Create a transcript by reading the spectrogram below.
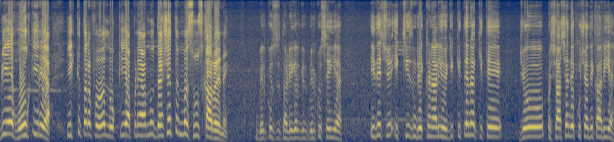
ਵੀ ਇਹ ਹੋ ਕੀ ਰਿਹਾ। ਇੱਕ ਤਰਫ ਲੋਕੀ ਆਪਣੇ ਆਪ ਨੂੰ ਦਹਿਸ਼ਤ ਮਹਿਸੂਸ ਕਰ ਰਹੇ ਨੇ। ਬਿਲਕੁਲ ਤੁਹਾਡੀ ਗੱਲ ਗਿਲ- ਬਿਲਕੁਲ ਸਹੀ ਹੈ। ਇਹਦੇ 'ਚ ਇੱਕ ਚੀਜ਼ ਦੇਖਣ ਵਾਲੀ ਹੋਏਗੀ, ਕਿਤੇ ਨਾ ਕਿਤੇ ਜੋ ਪ੍ਰਸ਼ਾਸਨ ਦੇ ਕੁਝ ਅਧਿਕਾਰੀ ਹੈ,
